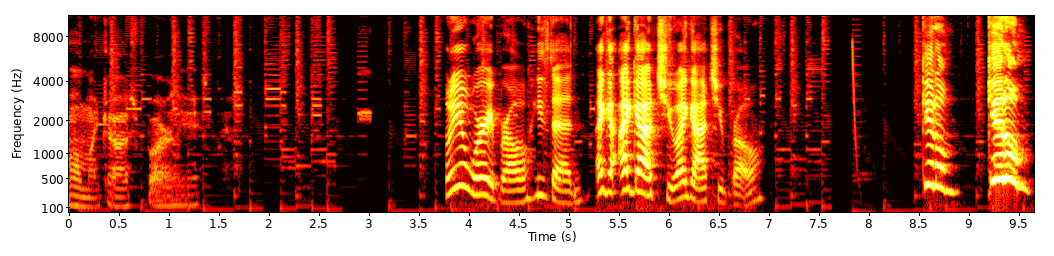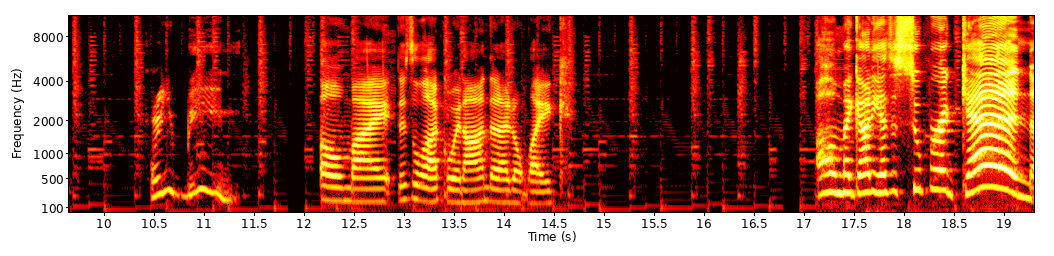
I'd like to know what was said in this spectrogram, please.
Oh my gosh, Barley. Don't you worry, bro. He's dead. I got, I got you. I got you, bro. Get him. Get him. What do you mean? Oh my. There's a lot going on that I don't like. Oh my god, he has a super again.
